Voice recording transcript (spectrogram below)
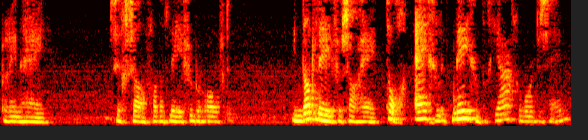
waarin hij zichzelf van het leven beroofde, in dat leven zou hij toch eigenlijk 90 jaar geworden zijn.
